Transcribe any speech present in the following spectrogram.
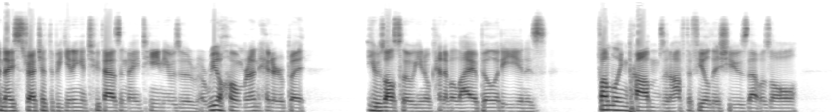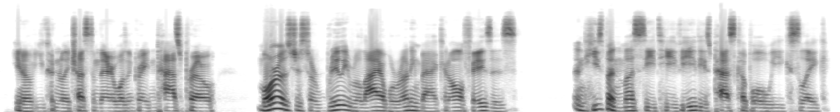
a nice stretch at the beginning of 2019. He was a, a real home run hitter, but he was also, you know, kind of a liability and his fumbling problems and off the field issues. That was all you know, you couldn't really trust him there. wasn't great in pass pro. Morrow's just a really reliable running back in all phases. And he's been must see TV these past couple of weeks. Like,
